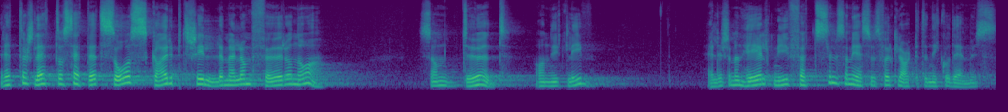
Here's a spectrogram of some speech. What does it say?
Rett og slett å sette et så skarpt skille mellom før og nå som død og nytt liv. Eller som en helt ny fødsel, som Jesus forklarte til Nikodemus.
